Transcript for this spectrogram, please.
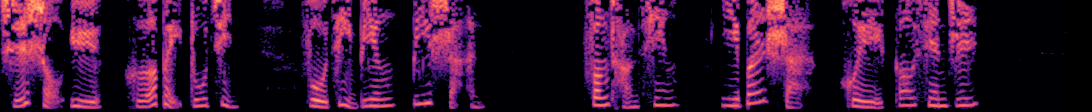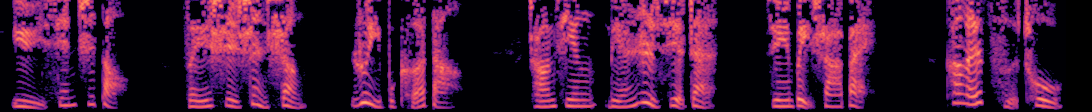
持守于河北诸郡，复进兵逼陕。封长清以奔陕会高仙芝，与先知道贼势甚盛，锐不可挡。长清连日血战，均被杀败。看来此处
